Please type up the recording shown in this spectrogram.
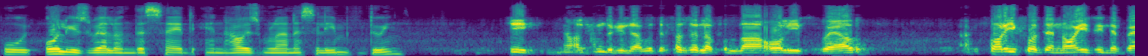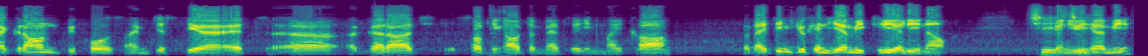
all is well on this side. And how is Mulana Saleem doing? See, no, Alhamdulillah, with the fazl of Allah, all is well. I'm sorry for the noise in the background because I'm just here at uh, a garage sorting out a matter in my car. But I think you can hear me clearly now. Gee, can you gee. hear me?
